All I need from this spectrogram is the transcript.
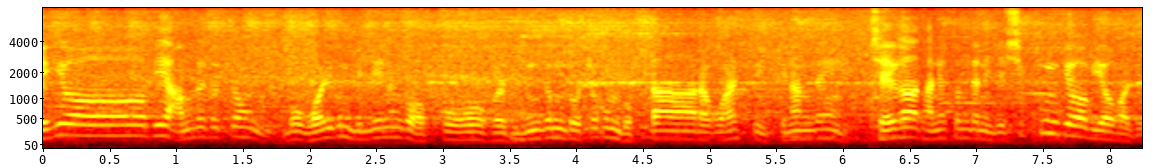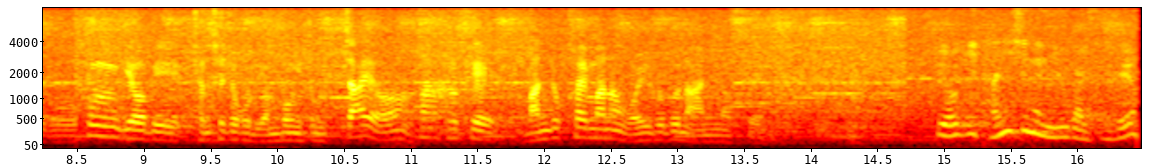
대기업이 아무래도 좀 뭐 월급 밀리는 거 없고 그래도 임금도 조금 높다라고 할 수 있긴 한데 제가 다녔던 데는 이제 식품 기업이어가지고 식품 기업이 전체적으로 연봉이 좀 짜요. 아, 그렇게 만족할 만한 월급은 아니었어요. 여기 다니시는 이유가 있으세요?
